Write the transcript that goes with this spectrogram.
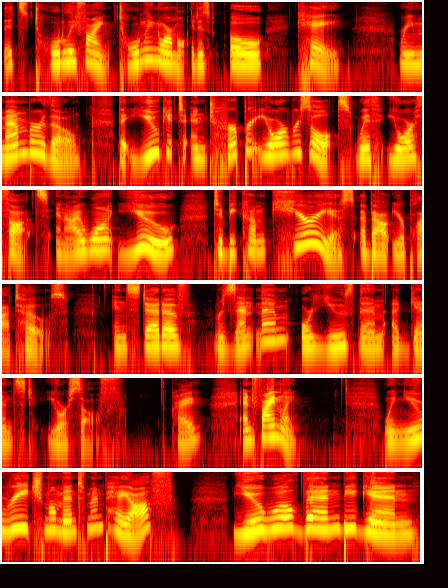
it's totally fine, totally normal. It is okay. Remember, though, that you get to interpret your results with your thoughts, and I want you to become curious about your plateaus instead of resent them or use them against yourself. Okay? And finally, when you reach momentum and payoff, you will then begin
